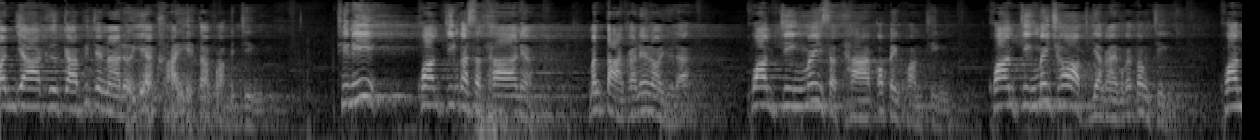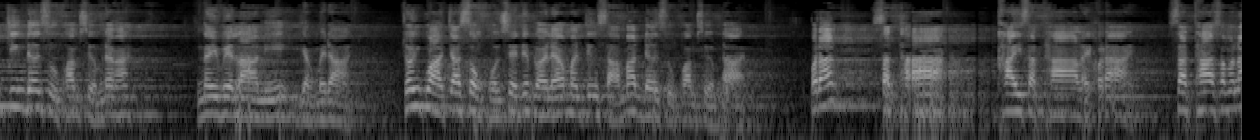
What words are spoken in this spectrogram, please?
ปัญญาคือการพิจารณาโดยแยกขายเหตุตามความเป็นจริง ทีนี้ความจริงกับศรัทธาเนี่ยมันต่างกันแน่นอนอยู่แล้ว ความจริงไม่ศรัทธาก็เป็นความจริง ความจริงไม่ชอบยังไงมันก็ต้องจริง ความจริงเดินสู่ความเสื่อมได้ไหมในเวลานี้ยังไม่ได้ จนกว่าจะส่งผลเสร็จเรียบร้อยแล้ว มันจึงสามารถเดินสู่ความเสื่อมได้ เพราะนั้น ศรัทธาใครศรัทธาอะไรก็ได้ศรัทธาสมณ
